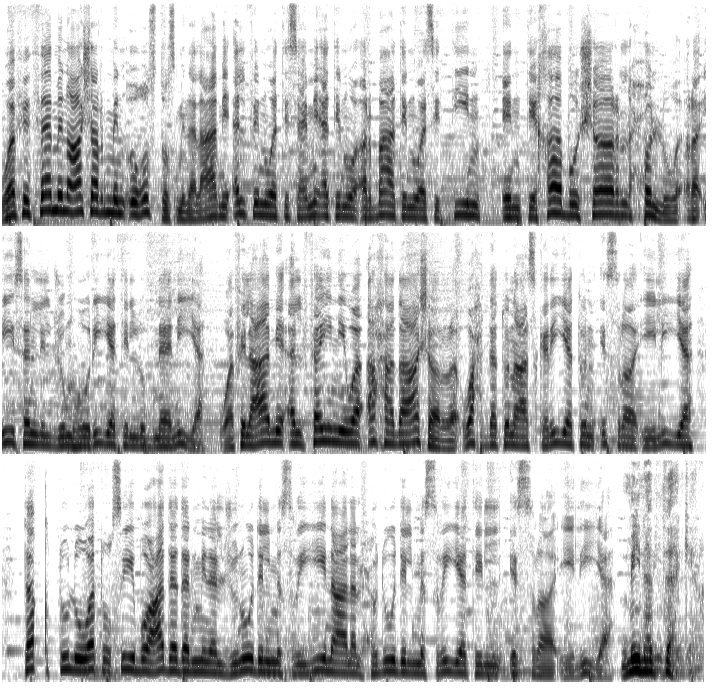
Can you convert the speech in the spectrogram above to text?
وفي الثامن عشر من أغسطس من العام 1964 انتخاب شارل حلو رئيسا للجمهورية اللبنانية. وفي العام 2011 وحدة عسكرية إسرائيلية تقتل وتصيب عددا من الجنود المصريين على الحدود المصرية الإسرائيلية. من الذاكرة.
